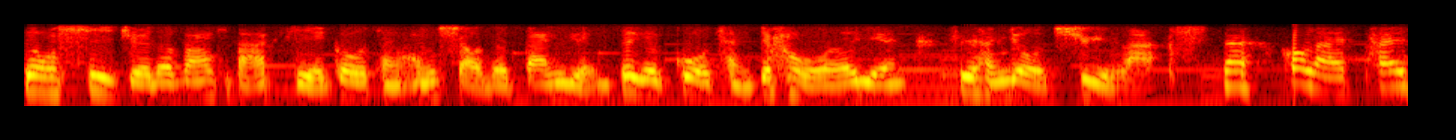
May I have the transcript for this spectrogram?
用视觉的方式把它解构成很小的单元，这个过程对我而言是很有趣啦。那后来拍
